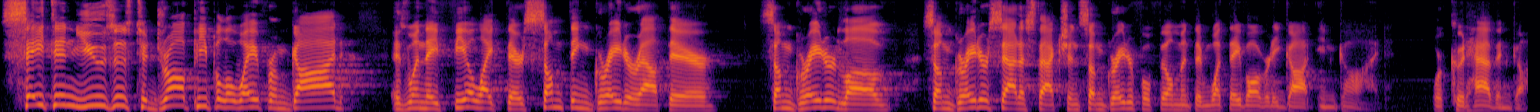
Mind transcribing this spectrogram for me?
Satan uses to draw people away from God is when they feel like there's something greater out there, some greater love, some greater satisfaction, some greater fulfillment than what they've already got in God or could have in God.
